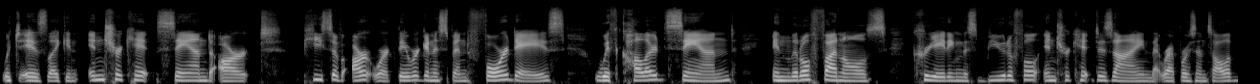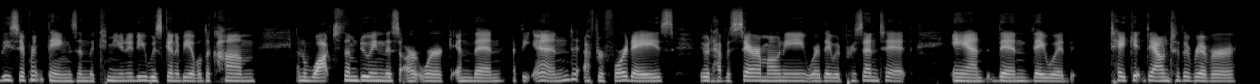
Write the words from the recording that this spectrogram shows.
which is like an intricate sand art piece of artwork. They were going to spend four days with colored sand in little funnels, creating this beautiful, intricate design that represents all of these different things. And the community was going to be able to come and watch them doing this artwork. And then at the end, after four days, they would have a ceremony where they would present it. And then they would take it down to the river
